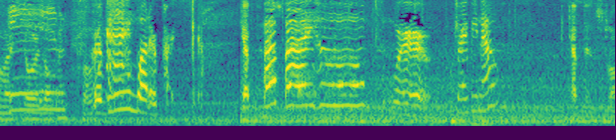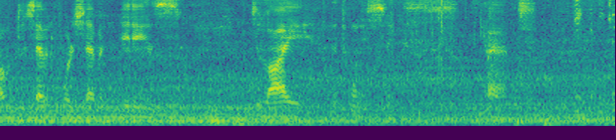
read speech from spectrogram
in open. Ravine Water Park. Captain's, Bye bye home. We're driving out. Captain's log 2747. It is July the 26th at 852.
